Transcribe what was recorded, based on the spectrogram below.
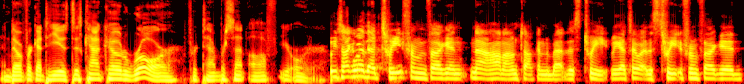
and don't forget to use discount code ROAR for 10% off your order. We talk about that tweet from fucking. No, hold on. I'm talking about this tweet. We got to talk about this tweet from fucking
